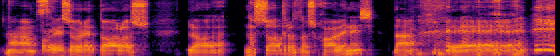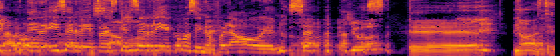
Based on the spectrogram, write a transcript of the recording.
¿no? Porque sobre todo los, nosotros los jóvenes, ¿no? Eh, y, se ríe, pero es que él se ríe como si no fuera joven. No, yo, eh, no te,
